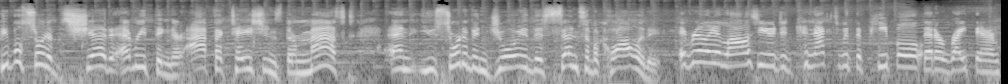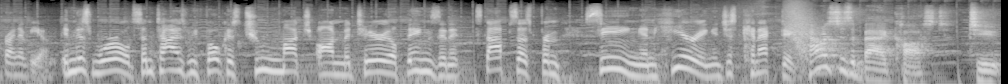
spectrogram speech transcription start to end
People sort of shed everything, their affectations, their masks, and you sort of enjoy this sense of equality. It really allows you to connect with the people that are right there in front of you. In this world, sometimes we focus too much on material things and it stops us from seeing and hearing and just connecting. How much does a bag cost to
